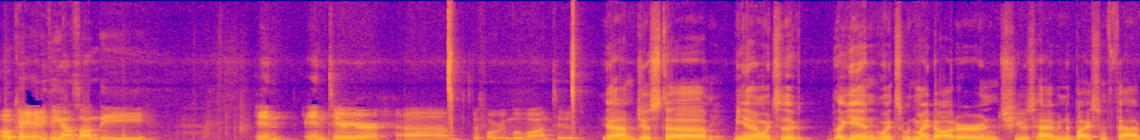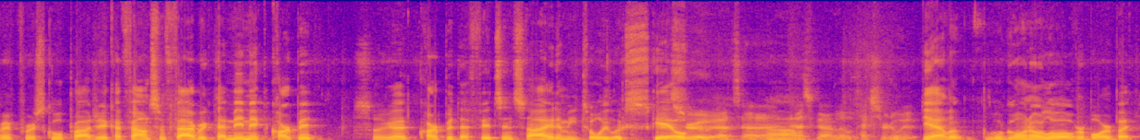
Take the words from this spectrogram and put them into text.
Okay. Anything else on the in interior um, before we move on to? Yeah, I'm just uh, you know went to the again, went with my daughter and she was having to buy some fabric for a school project. I found some fabric that mimicked carpet. So I got carpet that fits inside. I mean, totally looks scale. That's true. That's, uh, um, that's got a little texture to it. Yeah, a little, a little going a little overboard. But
